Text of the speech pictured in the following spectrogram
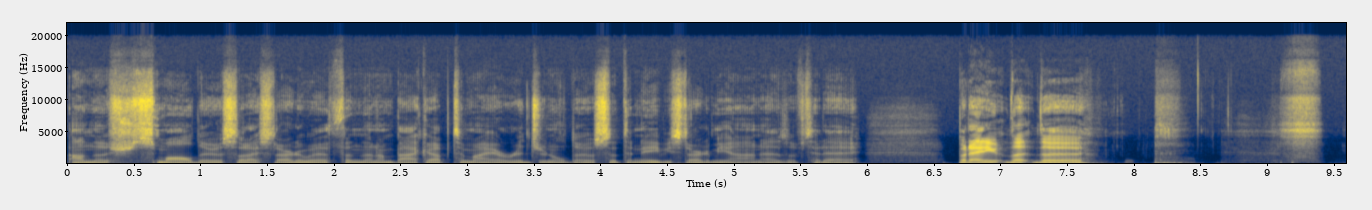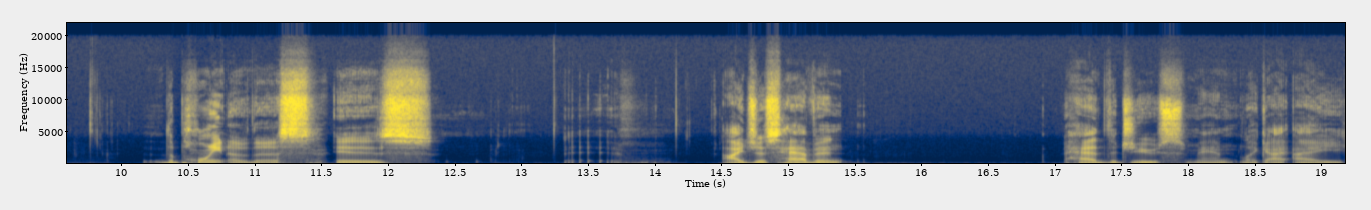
on the small dose that I started with, and then I'm back up to my original dose that the Navy started me on as of today. But anyway, the the the point of this is I just haven't had the juice, man. Like I, I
